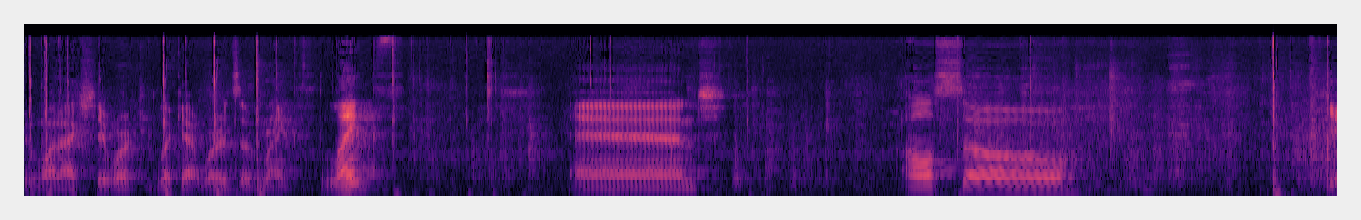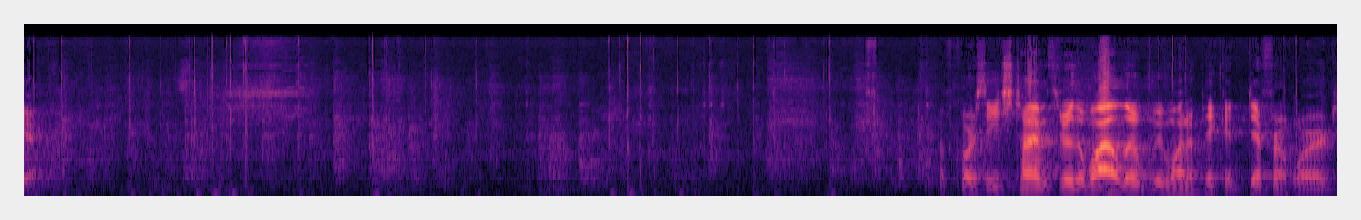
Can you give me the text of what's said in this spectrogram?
We want to actually work, look at words of length length. And also here. Of course, each time through the while loop, we want to pick a different word,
